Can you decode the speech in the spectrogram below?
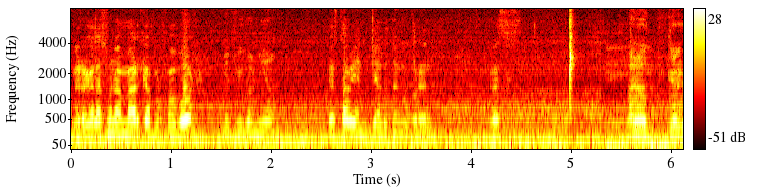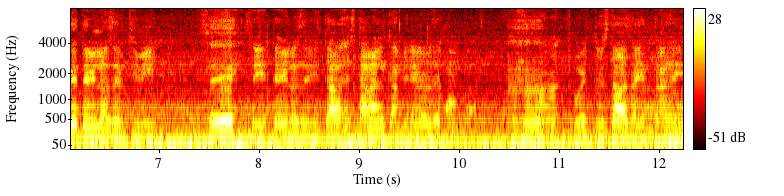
¿Me regalas una marca, por favor? Me fijo el mío. Está bien, ya lo tengo corriendo. Gracias. Pero creo que te vi en los de MTV. Sí. Sí, te vi en los de estaba, estaba en el caminero de Juanpa. Ajá. Ah, pues tú estabas ahí entrando y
